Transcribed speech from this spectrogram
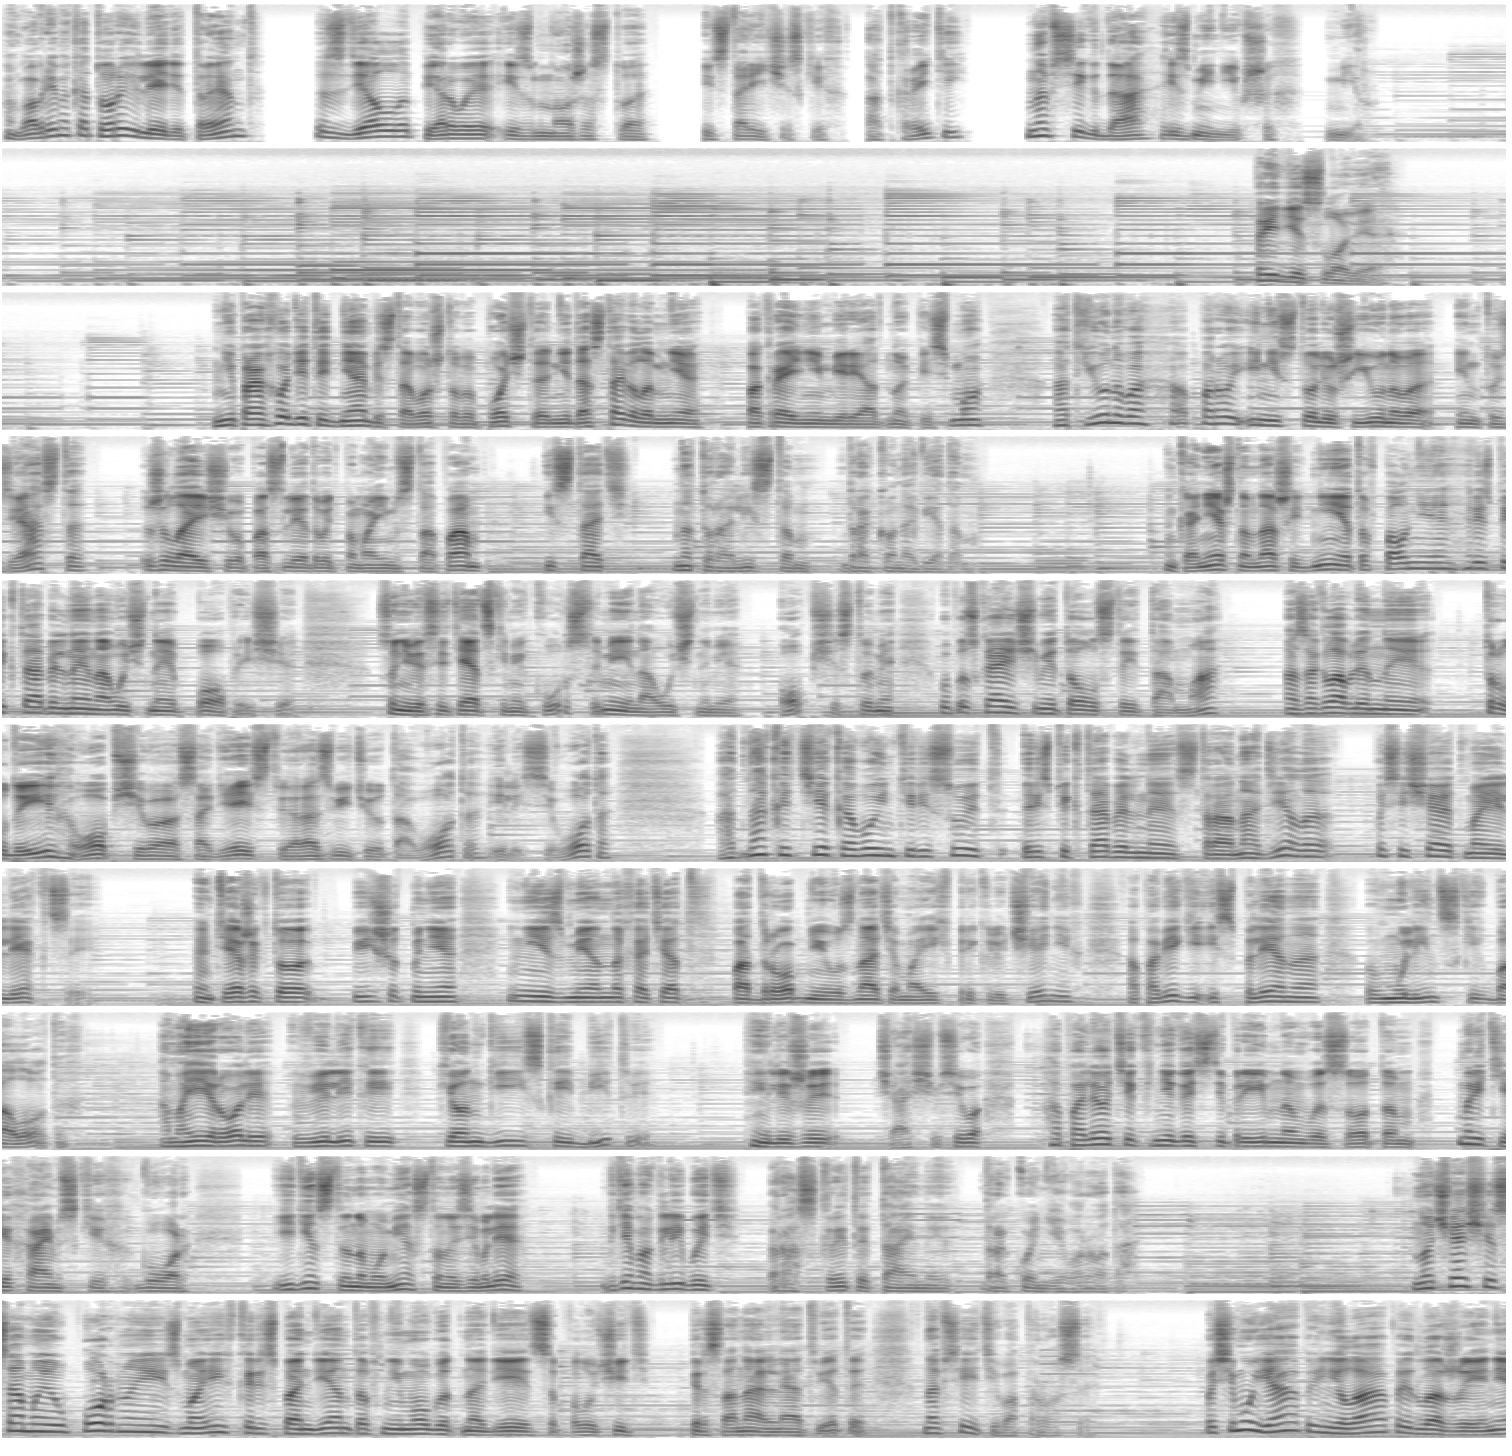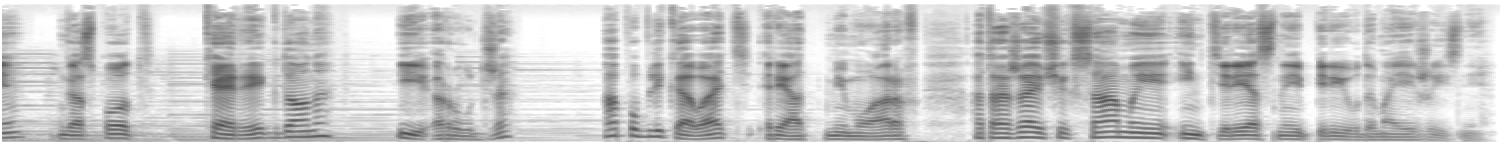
во время которой леди Трент сделала первое из множества исторических открытий, навсегда изменивших мир. Предисловие не проходит и дня без того, чтобы почта не доставила мне, по крайней мере, одно письмо от юного, а порой и не столь уж юного энтузиаста, желающего последовать по моим стопам и стать натуралистом-драконоведом. Конечно, в наши дни это вполне респектабельное научное поприще с университетскими курсами и научными обществами, выпускающими толстые тома, озаглавленные труды общего содействия развитию того-то или сего-то. Однако те, кого интересует респектабельная сторона дела, посещают мои лекции. Те же, кто пишет мне, неизменно хотят подробнее узнать о моих приключениях, о побеге из плена в Мулинских болотах, о моей роли в Великой Кёнгийской битве, или же, чаще всего, о полете к негостеприимным высотам Мрикехаймских гор – единственному месту на Земле, где могли быть раскрыты тайны драконьего рода. Но чаще самые упорные из моих корреспондентов не могут надеяться получить персональные ответы на все эти вопросы. Посему я приняла предложение господ Керригдона и Руджа опубликовать ряд мемуаров, отражающих самые интересные периоды моей жизни.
